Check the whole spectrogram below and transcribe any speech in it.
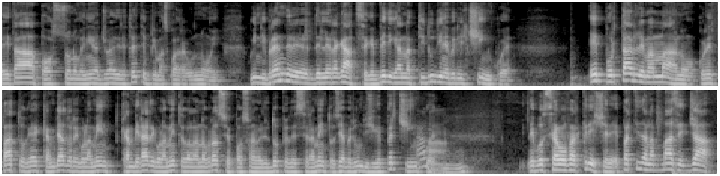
età possono venire a giocare direttamente in prima squadra con noi. Quindi prendere delle ragazze che vedi che hanno attitudine per il 5 e portarle man mano con il fatto che è cambiato il regolamento, cambierà il regolamento dall'anno prossimo e possono avere il doppio tesseramento sia per 11 che per 5 Ah, le possiamo far crescere. È partita una base già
